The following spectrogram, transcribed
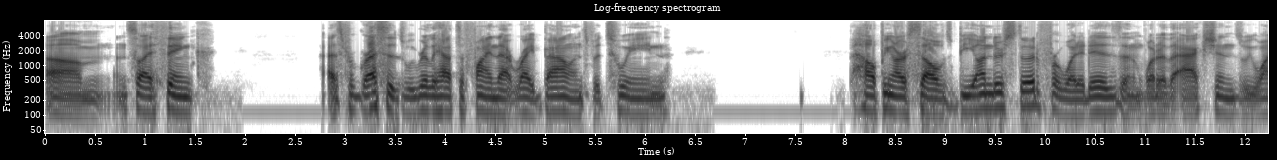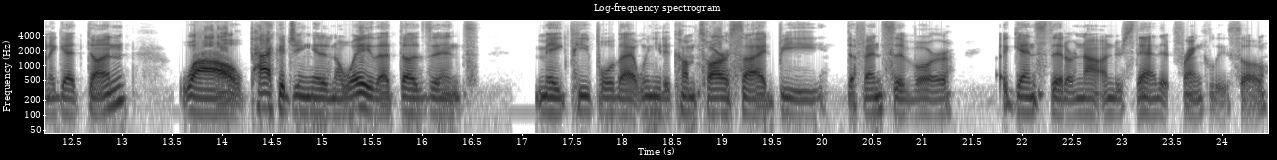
Um, and so I think as progressives, we really have to find that right balance between helping ourselves be understood for what it is and what are the actions we want to get done while packaging it in a way that doesn't make people that we need to come to our side be defensive or against it or not understand it frankly. So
